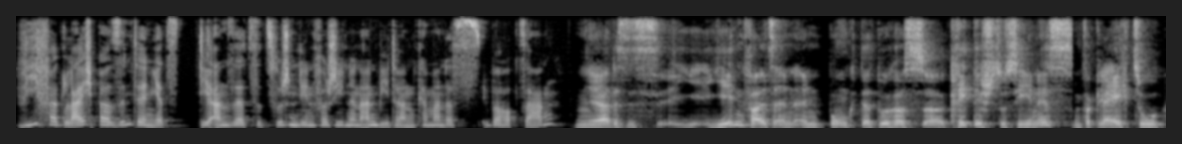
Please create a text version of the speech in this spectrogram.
Wie vergleichbar sind denn jetzt die Ansätze zwischen den verschiedenen Anbietern? Kann man das überhaupt sagen? Ja, das ist jedenfalls ein, ein Punkt, der durchaus äh, kritisch zu sehen ist im Vergleich zu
